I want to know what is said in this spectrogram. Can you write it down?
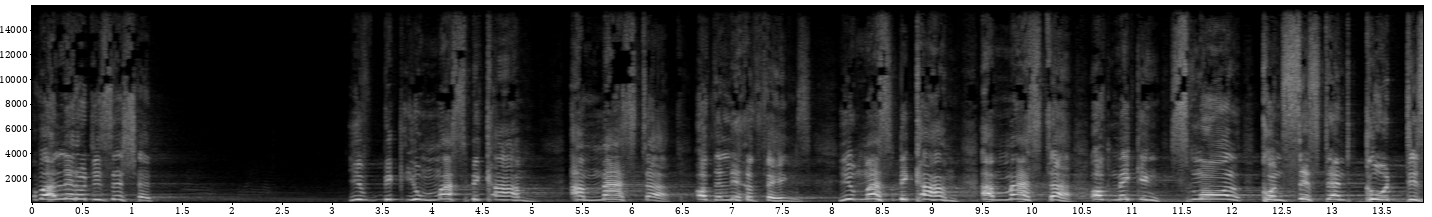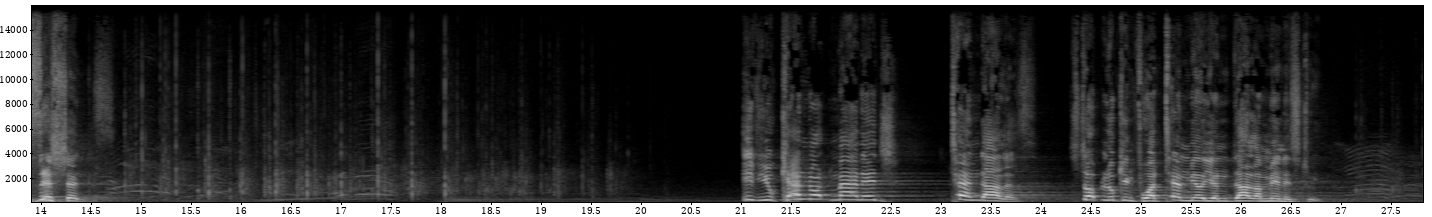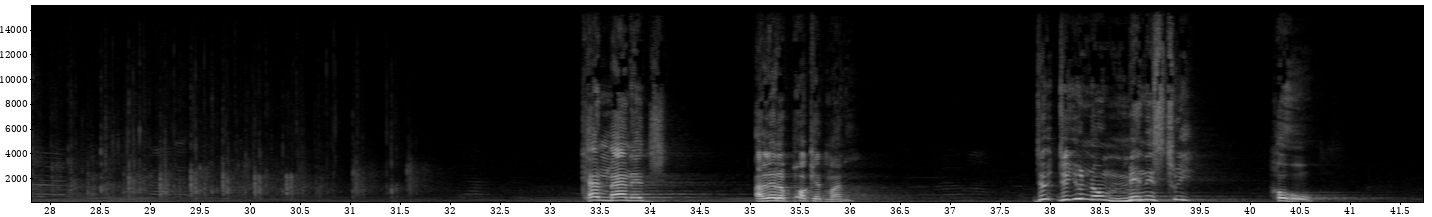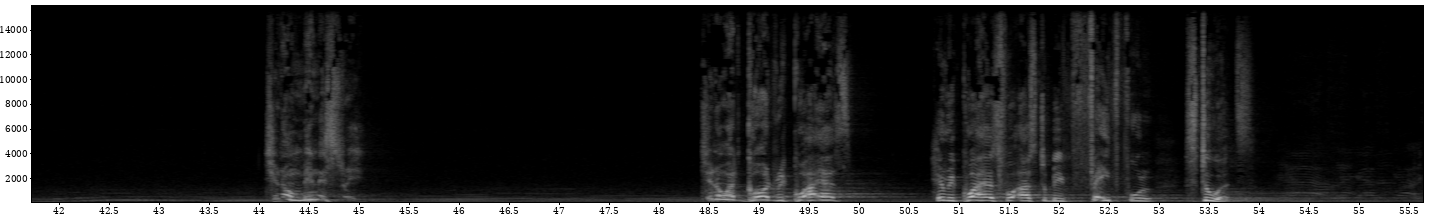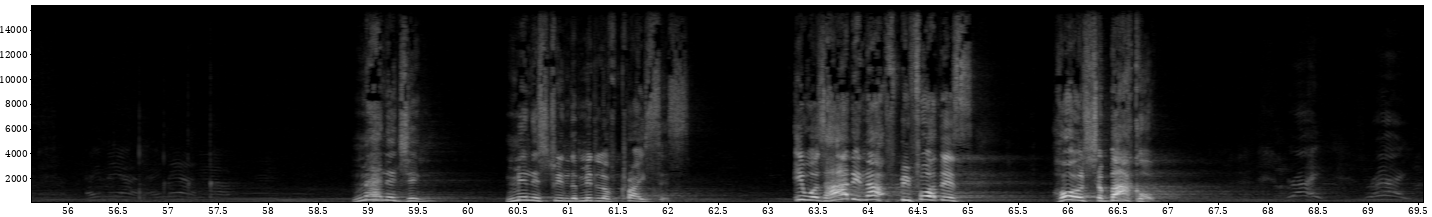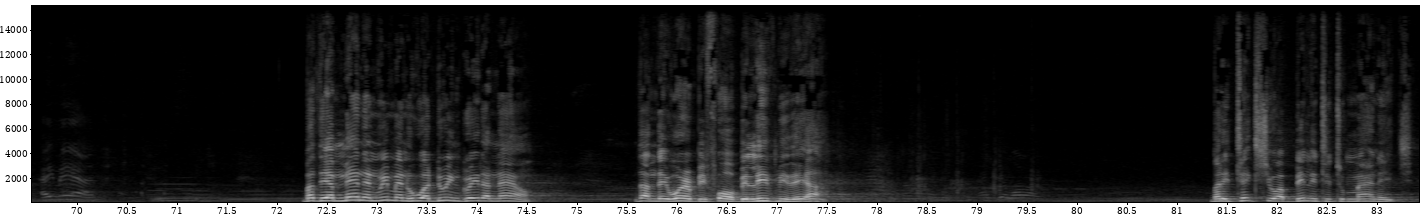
Over a little decision. you you must become a master of the little things. You must become a master of making small, consistent, good decisions. If you cannot manage $10, stop looking for a $10 million ministry. Can manage a little pocket money. Do, do you know ministry? Oh. Do you know ministry? Do you know what God requires? He requires for us to be faithful stewards. Managing ministry in the middle of crisis. It was hard enough before this whole shabacle. Right, right. Amen. But there are men and women who are doing greater now than they were before. Believe me, they are. But it takes your ability to manage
